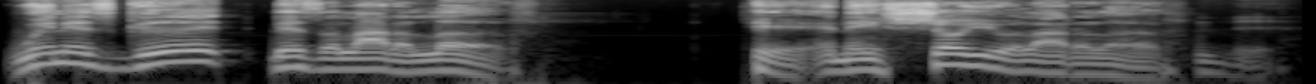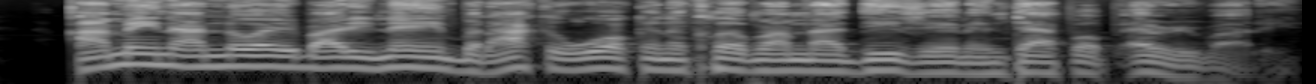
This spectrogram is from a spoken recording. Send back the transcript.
when it's good, there's a lot of love here, and they show you a lot of love. I may not know everybody's name, but I could walk in a club where I'm not DJing and dap up everybody.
